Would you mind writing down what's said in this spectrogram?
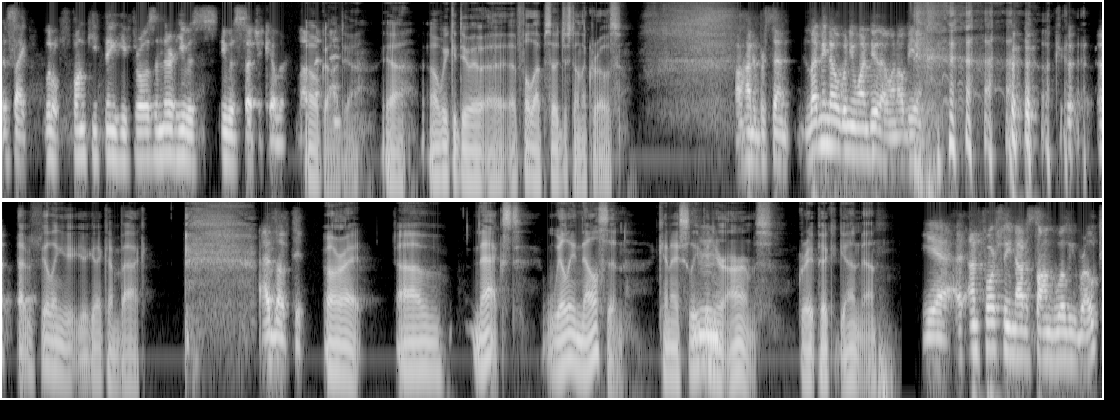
It's like little funky thing he throws in there. He was he was such a killer. Love Oh god, man. yeah, yeah. Oh, we could do a, a full episode just on the crowes. A hundred percent. Let me know when you want to do that one. I'll be in. okay. I have a feeling you- you're going to come back. I'd love to. All right. Um, next, Willie Nelson. Can I sleep in Mm. your arms? Great pick again, man. Yeah, unfortunately, not a song Willie wrote,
